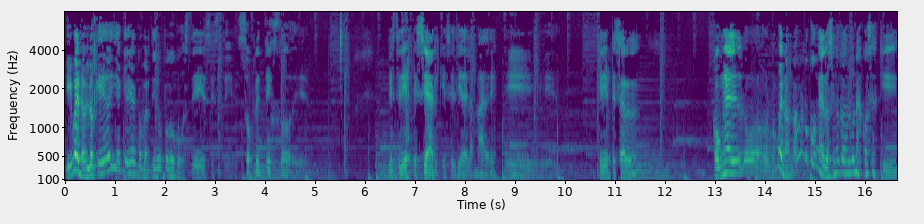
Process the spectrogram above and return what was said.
y bueno, lo que hoy ya quería compartir un poco con ustedes, este, sobre texto de, de este día especial, que es el Día de la Madre. Eh, quería empezar con algo, bueno, no, no con algo, sino con algunas cosas que,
